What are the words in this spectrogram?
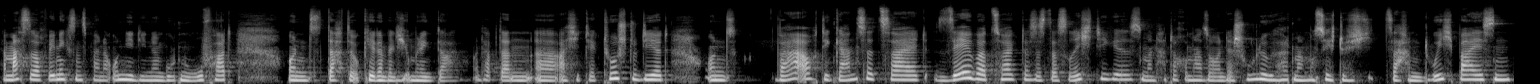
dann machst du doch wenigstens bei einer Uni, die einen guten Ruf hat. Und dachte, okay, dann will ich unbedingt da. Und habe dann äh, Architektur studiert und war auch die ganze Zeit sehr überzeugt, dass es das Richtige ist. Man hat auch immer so in der Schule gehört, man muss sich durch Sachen durchbeißen.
